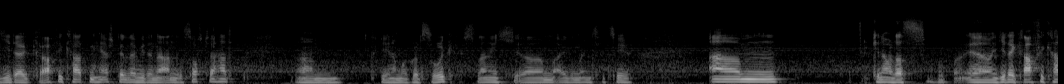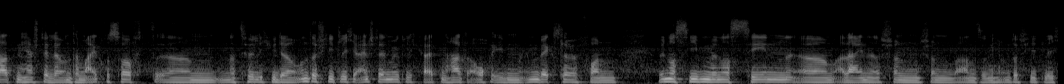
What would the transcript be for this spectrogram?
jeder Grafikkartenhersteller wieder eine andere Software hat. Ähm, ich gehe nochmal kurz zurück, solange ich allgemein erzähle. Genau, dass äh, jeder Grafikkartenhersteller unter Microsoft ähm, natürlich wieder unterschiedliche Einstellmöglichkeiten hat, auch eben im Wechsel von Windows 7, Windows 10 ähm, alleine schon, schon wahnsinnig unterschiedlich.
